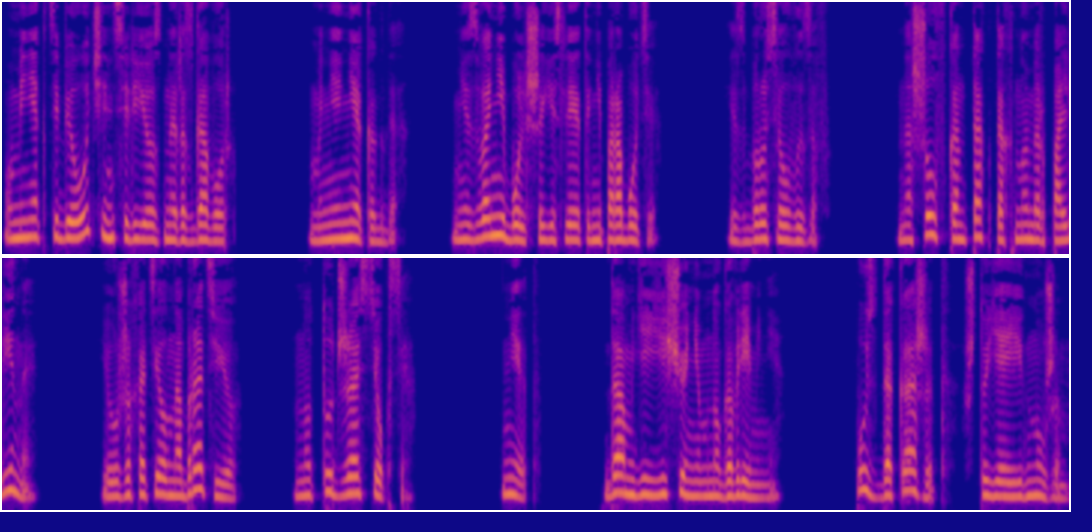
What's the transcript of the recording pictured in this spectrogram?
У меня к тебе очень серьезный разговор». Мне некогда. Не звони больше, если это не по работе. И сбросил вызов. Нашел в контактах номер Полины и уже хотел набрать ее, но тут же осекся. Нет, дам ей еще немного времени. Пусть докажет, что я ей нужен.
